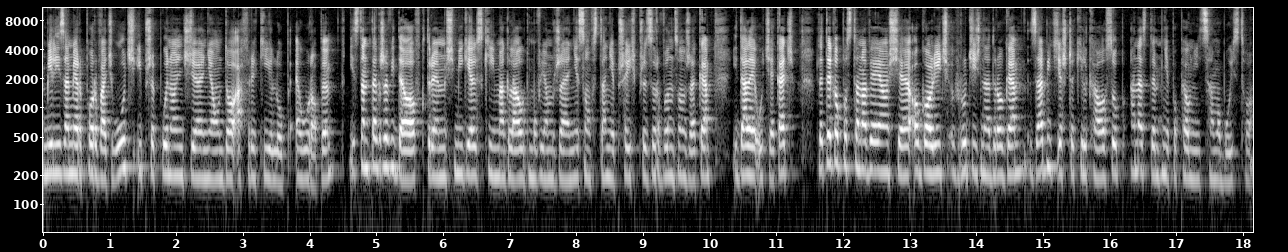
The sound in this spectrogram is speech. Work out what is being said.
Mieli zamiar porwać łódź i przepłynąć e, nią do Afryki lub Europy. Jest tam także wideo, w którym Śmigielski i Maglaud mówią, że nie są w stanie przejść przez rwącą rzekę i dalej uciekać. Dlatego postanawiają się ogolić, wrócić na drogę, zabić jeszcze kilka osób, a następnie popełnić samobójstwo.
